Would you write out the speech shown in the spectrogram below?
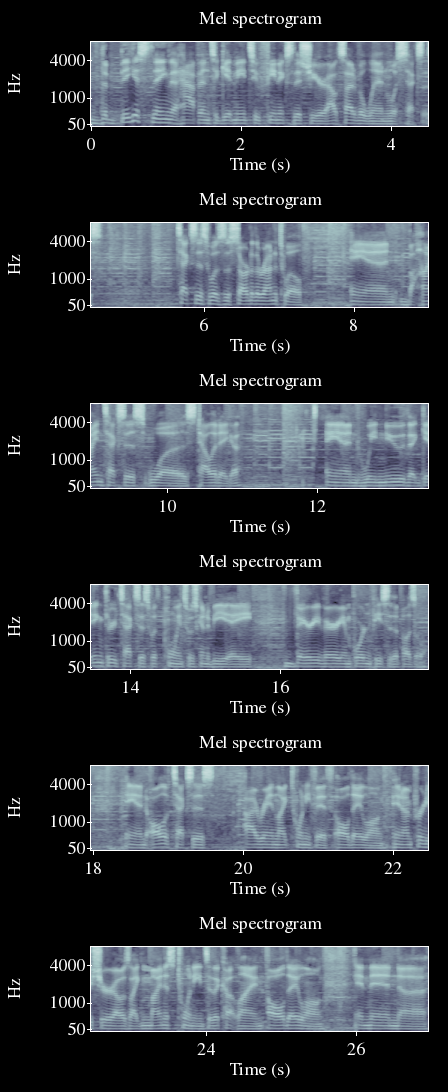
the biggest thing that happened to get me to Phoenix this year, outside of a win, was Texas. Texas was the start of the round of 12, and behind Texas was Talladega. And we knew that getting through Texas with points was going to be a very, very important piece of the puzzle. And all of Texas, I ran like 25th all day long. And I'm pretty sure I was like minus 20 to the cut line all day long. And then, uh,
